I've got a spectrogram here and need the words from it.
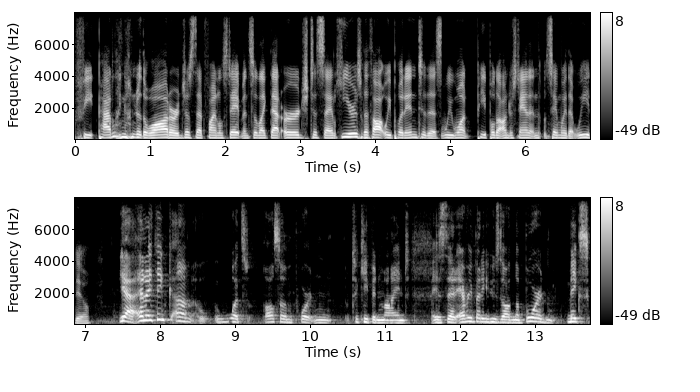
feet paddling under the water, and just that final statement. So like that urge to say, here's the thought we put into this. We want people to understand it in the same way that we do. Yeah, and I think um, what's also important to keep in mind is that everybody who's on the board makes a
